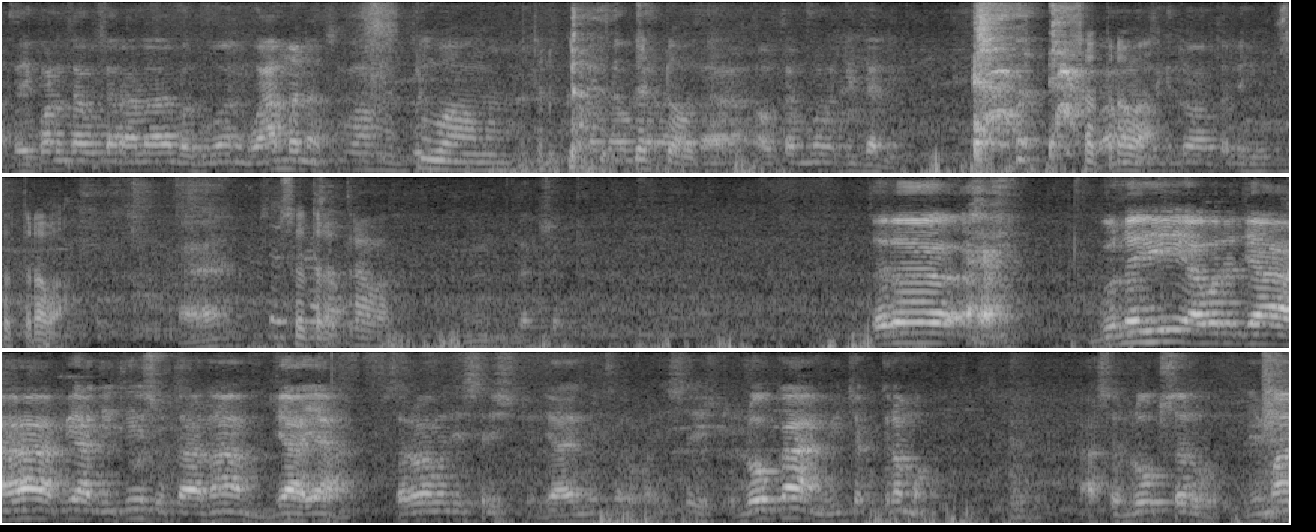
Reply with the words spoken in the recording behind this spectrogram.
आता एकोणाचा अवतार आला भगवान वामनाचा. वामन. वामन. तर ग- गट्टू अवतार अवतार. मला किती झाले? सतरावा. किती अवतार? सतरावा. हा? सतरा. सतरावा. लक्षात ठेव. तर गुणही अवरजाः अपि आदिते सुतानां जाया. सर्वांमध्ये श्रेष्ठ. जायामध्ये सर्वांमध्ये श्रेष्ठ. लोकान विचक्रम असं लोक सर्व. इमा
